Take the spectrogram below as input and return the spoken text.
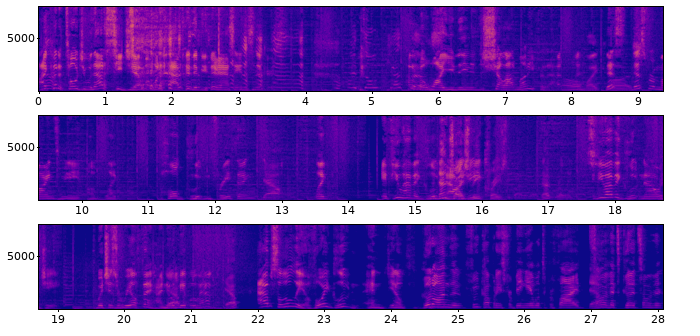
I could have told you without a CGM what would have happened if you didn't ask eat a Snickers. I don't get I don't know why you needed to shell out money for that. Oh my god. This this reminds me of like the whole gluten free thing. yeah. Like if you have a And gluten that drives me crazy, by the way. That really does. if you have a gluten allergy, which is a real thing, I know Yep. people who have it. Yep. Absolutely, avoid gluten, and you know, good on the food companies for being able to provide. Yeah. Some of it's good, some of it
